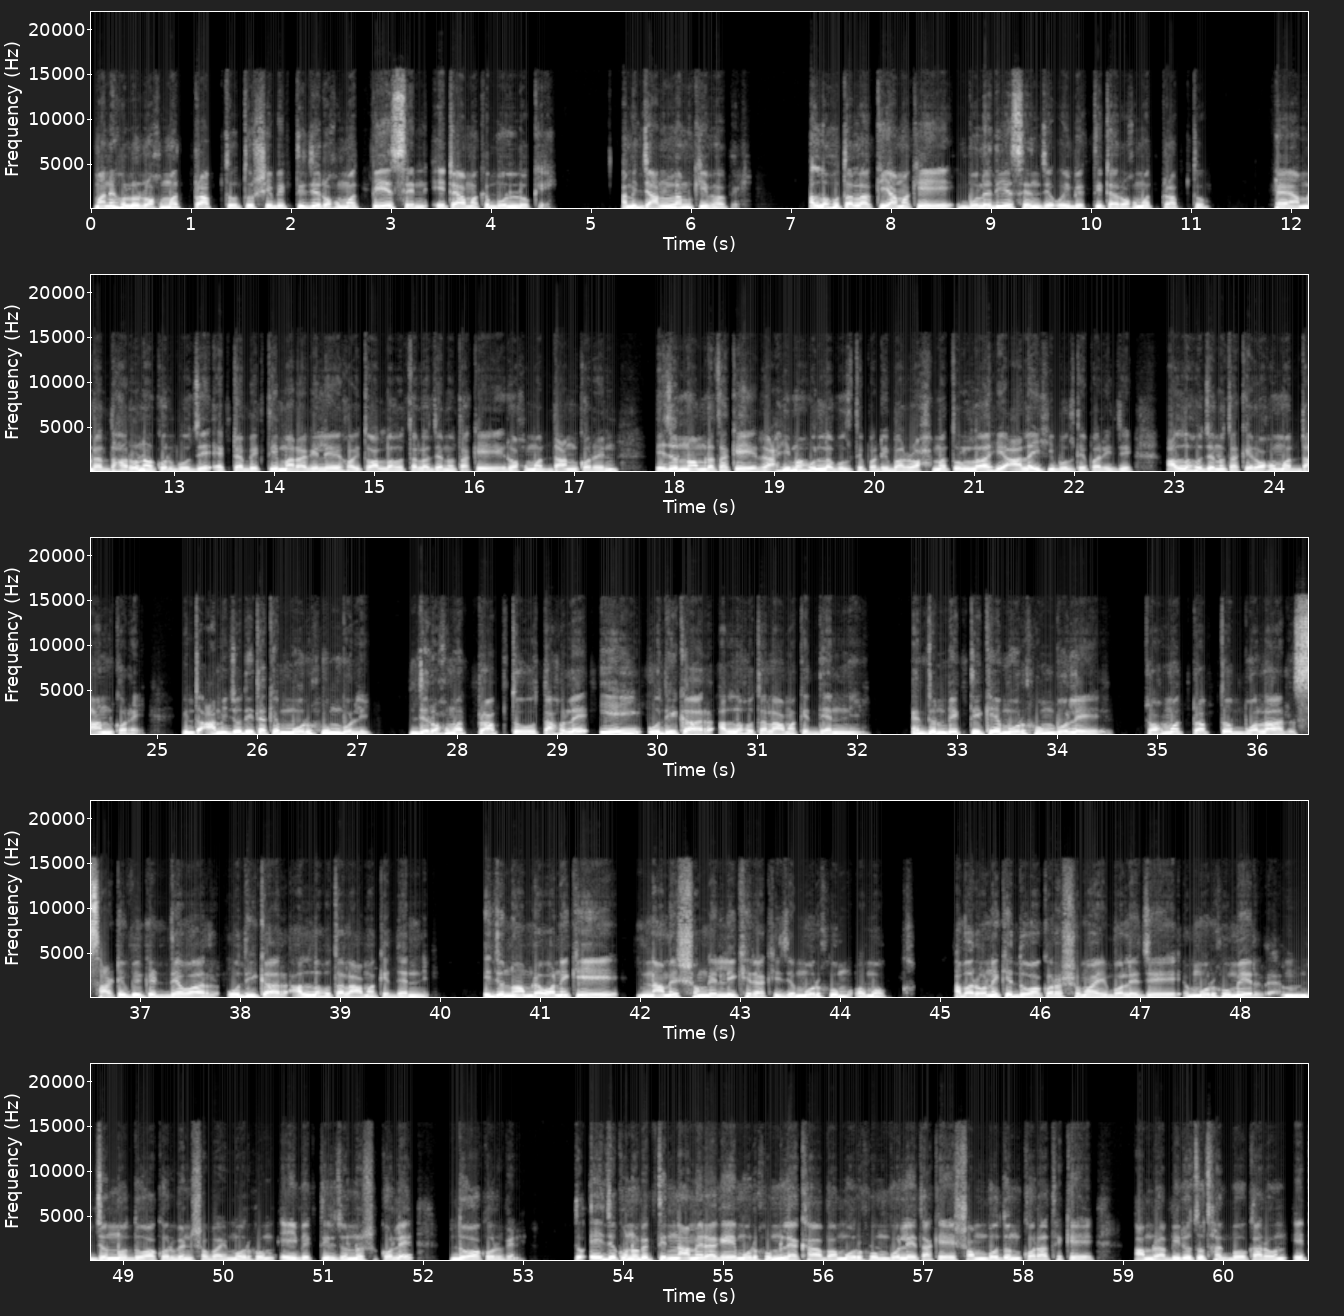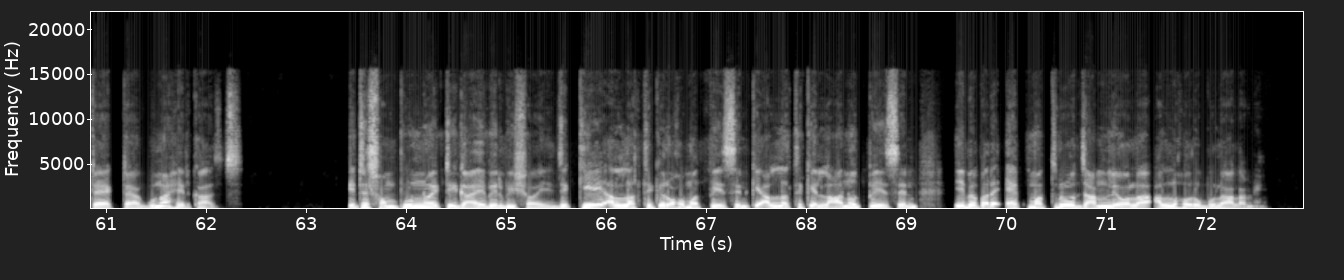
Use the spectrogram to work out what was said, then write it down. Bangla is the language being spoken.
মানে হলো রহমত প্রাপ্ত, তো সে ব্যক্তি যে রহমত পেয়েছেন, এটা আমাকে বলল কে? আমি জানলাম কীভাবে? আল্লাহ তাআলা কি আমাকে বলে দিয়েছেন যে ওই ব্যক্তিটা রহমত প্রাপ্ত? হ্যাঁ আমরা ধারণা করব যে একটা ব্যক্তি মারা গেলে হয়তো আল্লাহ তাআলা যেন তাকে রহমত দান করেন। এজন্য আমরা তাকে রাহিমাহুল্লাহ বলতে পারি বা রহমাতুল্লাহ আলাইহি বলতে পারি যে আল্লাহ যেন তাকে রহমত দান করে। কিন্তু আমি যদি তাকে মরহুম বলি, যে রহমত প্রাপ্ত, তাহলে এই অধিকার আল্লাহ তালা আমাকে দেননি। একজন ব্যক্তিকে মরহুম বলে রহমত প্রাপ্ত বলার সার্টিফিকেট দেওয়ার অধিকার আল্লাহ তালা আমাকে দেননি। এজন্য আমরা অনেকে নামের সঙ্গে লিখে রাখি যে মরহুম অমক। আবার অনেকে দোয়া করার সময় বলে যে, মরহুমের জন্য দোয়া করবেন সবাই। মরহুম এই ব্যক্তির জন্য সকলে দোয়া করবেন। তো এই যে কোনো ব্যক্তির নামের আগে মরহুম লেখা বা মরহুম বলে তাকে সম্বোধন করা থেকে আমরা বিরত থাকব, কারণ এটা একটা গুনাহের কাজ। এটা সম্পূর্ণ একটি গায়েবের বিষয় যে, কে আল্লাহ থেকে রহমত পেয়েছেন, কে আল্লাহ থেকে লানত পেয়েছেন, এ ব্যাপারে একমাত্র জানলেওয়ালা আল্লাহ রবুল আলমী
